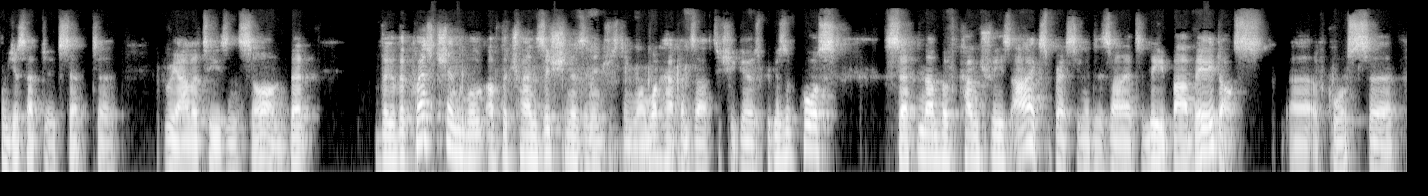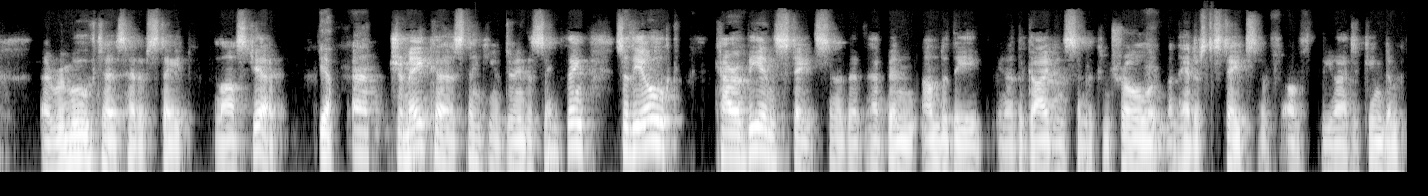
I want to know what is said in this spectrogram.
we just have to accept uh, realities and so on. But the, the question will, of the transition is an interesting one. What happens after she goes? Because of course, certain number of countries are expressing a desire to leave. Barbados, uh, of course, uh, uh removed her as head of state last year. Yeah. And Jamaica is thinking of doing the same thing. So the old Caribbean states you know, that have been under the you know the guidance and the control and, and head of state of, of the United Kingdom,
